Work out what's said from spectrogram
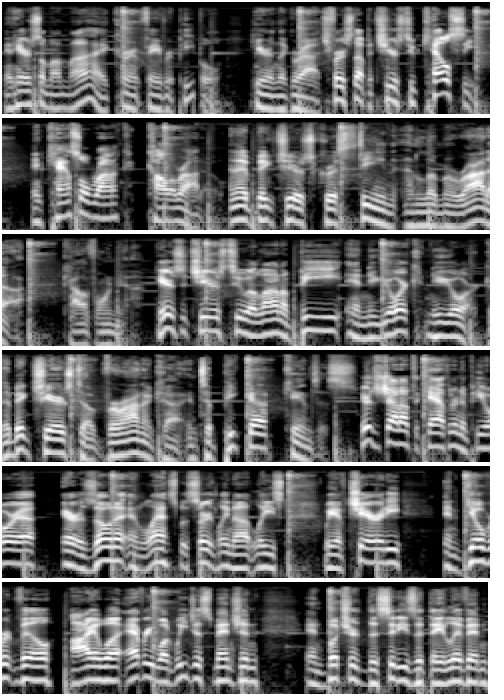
And here's some of my current favorite people here in the garage. First up, a cheers to Kelsey in Castle Rock, Colorado. And a big cheers to Christine and La Mirada, California. Here's a cheers to Alana B in New York, New York. And a big cheers to Veronica in Topeka, Kansas. Here's a shout out to Catherine in Peoria, Arizona. And last but certainly not least, we have Charity in Gilbertville, Iowa. Everyone we just mentioned and butchered the cities that they live in.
